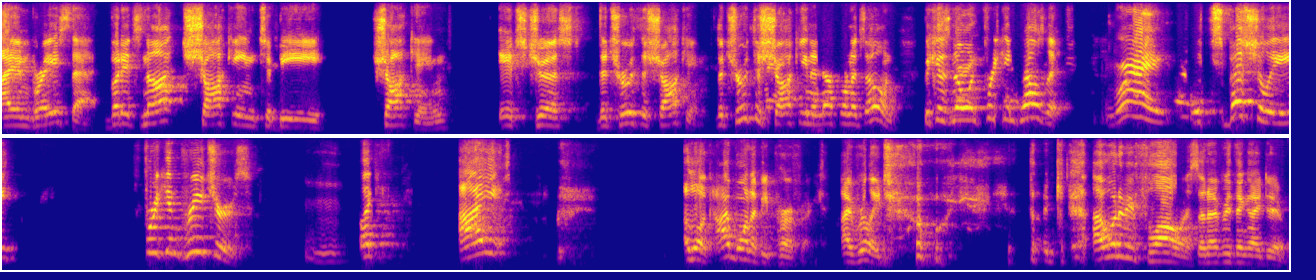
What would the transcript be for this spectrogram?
I embrace that. But it's not shocking to be shocking. It's just the truth is shocking. The truth is shocking enough on its own because no one freaking tells it Right. Especially freaking preachers. Mm-hmm. Like, I look, I want to be perfect. I really do. like, I want to be flawless in everything I do.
